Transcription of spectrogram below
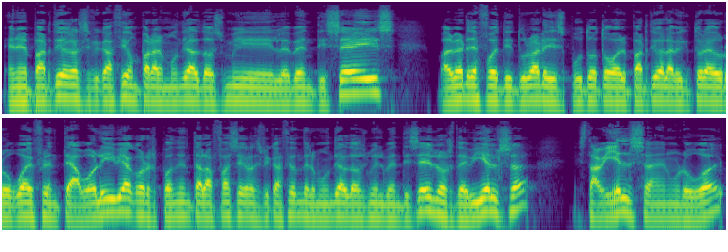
en el partido de clasificación para el Mundial 2026. Valverde fue titular y disputó todo el partido de la victoria de Uruguay frente a Bolivia, correspondiente a la fase de clasificación del Mundial 2026. Los de Bielsa, está Bielsa en Uruguay,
